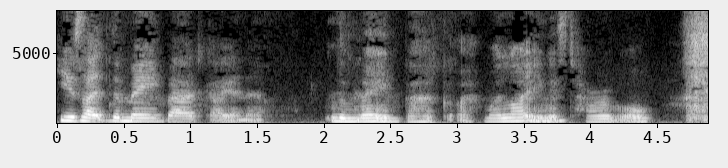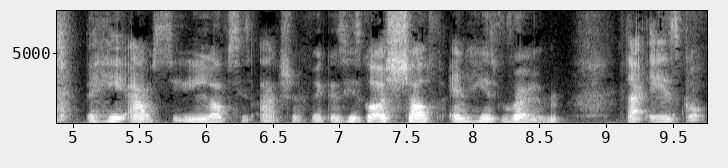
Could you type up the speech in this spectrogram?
He's like the main bad guy in it. The main bad guy. My lighting Mm. is terrible, but he absolutely loves his action figures. He's got a shelf in his room that is got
